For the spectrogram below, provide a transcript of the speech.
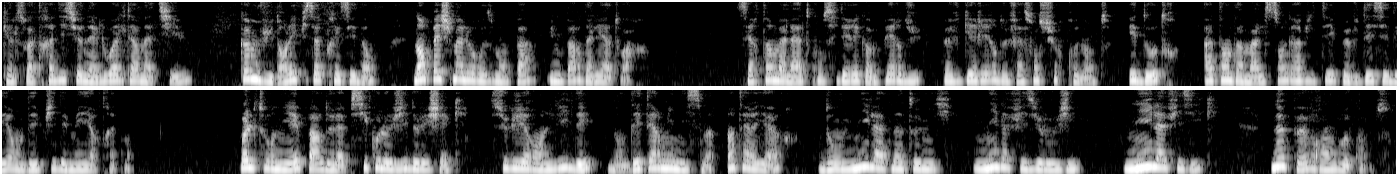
Qu'elles soient traditionnelles ou alternatives, comme vu dans l'épisode précédent, n'empêche malheureusement pas une part d'aléatoire. Certains malades considérés comme perdus peuvent guérir de façon surprenante, et d'autres, atteints d'un mal sans gravité, peuvent décéder en dépit des meilleurs traitements. Paul Tournier parle de la psychologie de l'échec, suggérant l'idée d'un déterminisme intérieur dont ni l'anatomie, ni la physiologie, ni la physique ne peuvent rendre compte.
